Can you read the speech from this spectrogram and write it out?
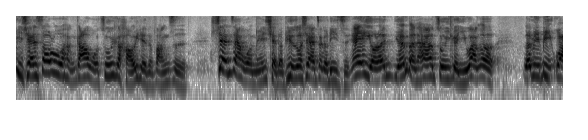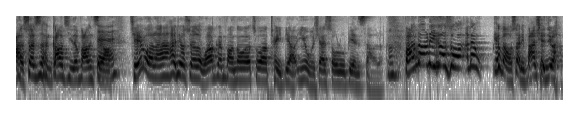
以前收入很高，我租一个好一点的房子。现在我没钱的，譬如说现在这个例子，哎，有人原本他要租一个一万二人民币，哇，算是很高级的房子哦。结果呢，他就说了，我要跟房东说要退掉，因为我现在收入变少了。房东立刻说，那要不然我算你八千就好，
